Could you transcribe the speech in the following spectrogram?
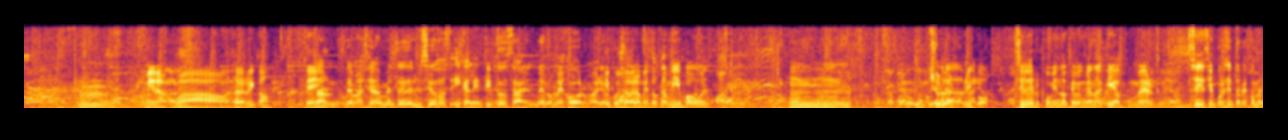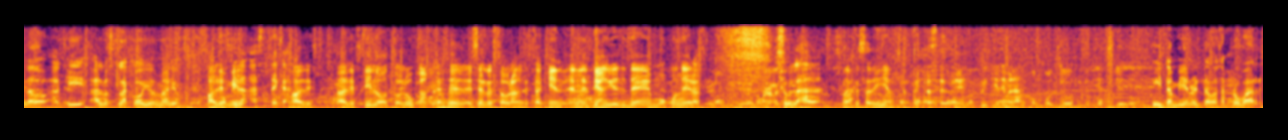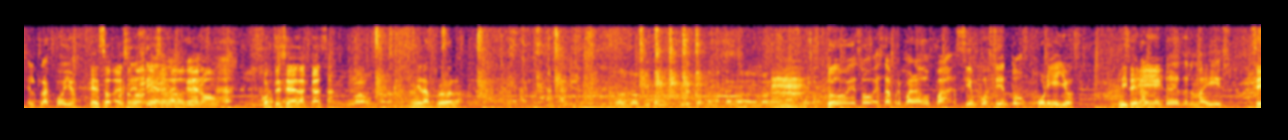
Mm. Mira, wow. ¿Sabe rico? Sí. Están demasiadamente deliciosos y calientitos, saben de lo mejor, Mario. Y pues ahora me toca a mí, Paul. Mmm. Chulada, rico. Sí les recomiendo que vengan aquí a comer. Sí, 100% recomendado aquí a los tlacoyos, Mario. Al Comida azteca. Al, est- al estilo Toluca. Es el, es el restaurante que está aquí en, en el Tianguis de Mojoneras. Chulada. Una quesadilla. Y también ahorita vas a probar el tlacoyo. Eso, fue eso, no, cortesía eso de nos la lo casa. dieron Ajá. cortesía de la casa. Mira, pruébalo. Todo eso está preparado pa 100% por ellos. Literalmente desde el maíz. Sí,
